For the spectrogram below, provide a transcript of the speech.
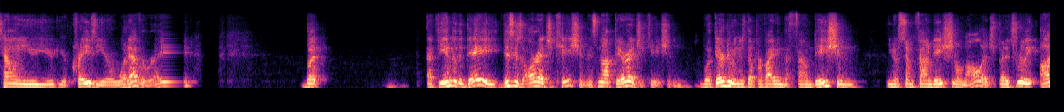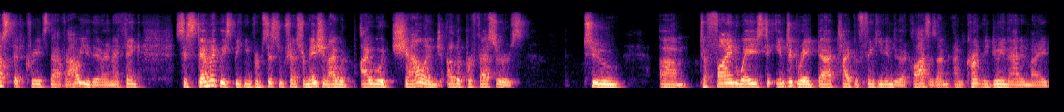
telling you you're crazy or whatever right but at the end of the day this is our education it's not their education what they're doing is they're providing the foundation you know some foundational knowledge but it's really us that creates that value there and i think systemically speaking from system transformation i would i would challenge other professors to um, to find ways to integrate that type of thinking into their classes. I'm, I'm currently doing that in my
